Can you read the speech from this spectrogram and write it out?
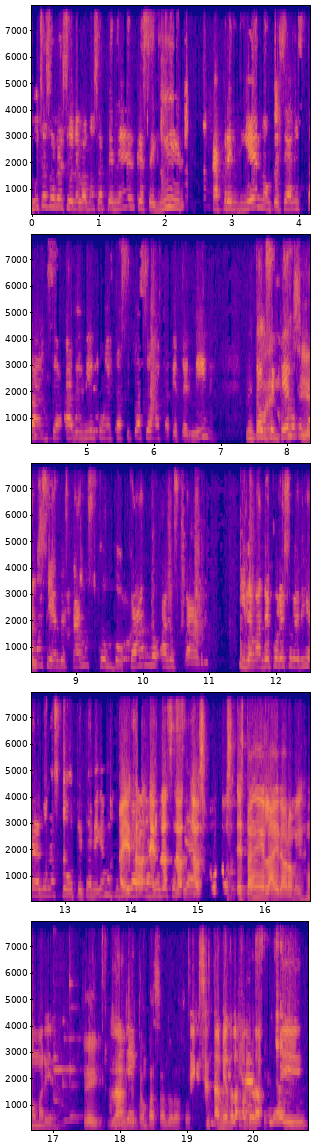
muchas ocasiones vamos a tener que seguir aprendiendo, aunque sea a distancia, a vivir con esta situación hasta que termine. Entonces, ¿qué es lo que estamos haciendo? Estamos convocando a los padres. Y le mandé, por eso le dije algunas fotos y también hemos publicado en las redes sociales. Las fotos están en el aire ahora mismo, Mariel. Sí, se están pasando las fotos. se están viendo las fotografías ahí.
